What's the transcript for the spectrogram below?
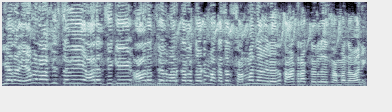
ఇలా ఏమని రాసిస్తుంది ఆర్ఎల్సీకి ఆర్ఎఫ్సీఎల్ వర్కర్లతోటి మాకు అసలు సంబంధమే లేదు కాంట్రాక్టర్లే సంబంధం అని.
